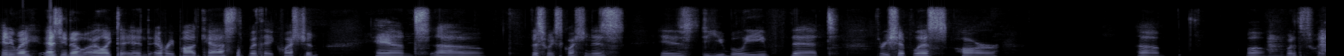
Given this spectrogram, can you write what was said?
Anyway, as you know, I like to end every podcast with a question, and uh, this week's question is: is Do you believe that three ship lists are um, well, it this way:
